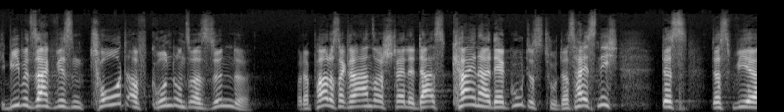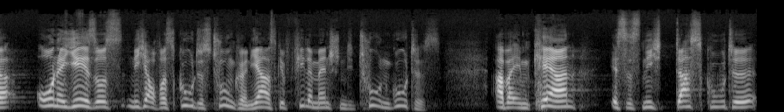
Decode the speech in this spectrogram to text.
Die Bibel sagt, wir sind tot aufgrund unserer Sünde. Oder Paulus sagt an anderer Stelle, da ist keiner, der Gutes tut. Das heißt nicht, dass, dass wir ohne Jesus nicht auch was Gutes tun können. Ja, es gibt viele Menschen, die tun Gutes. Aber im Kern ist es nicht das Gute,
